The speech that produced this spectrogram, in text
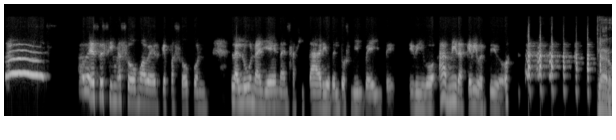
Pues, a veces sí me asomo a ver qué pasó con la luna llena en Sagitario del 2020 y digo, ah, mira, qué divertido. Claro,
